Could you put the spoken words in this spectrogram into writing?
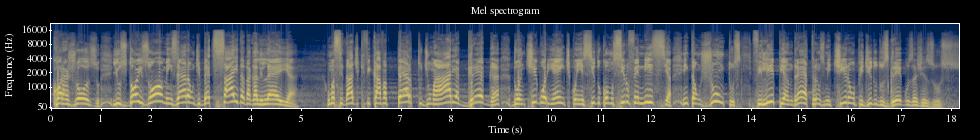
corajoso. E os dois homens eram de Betsaida da Galileia uma cidade que ficava perto de uma área grega do Antigo Oriente, conhecido como Ciro Fenícia. Então, juntos, Filipe e André transmitiram o pedido dos gregos a Jesus.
